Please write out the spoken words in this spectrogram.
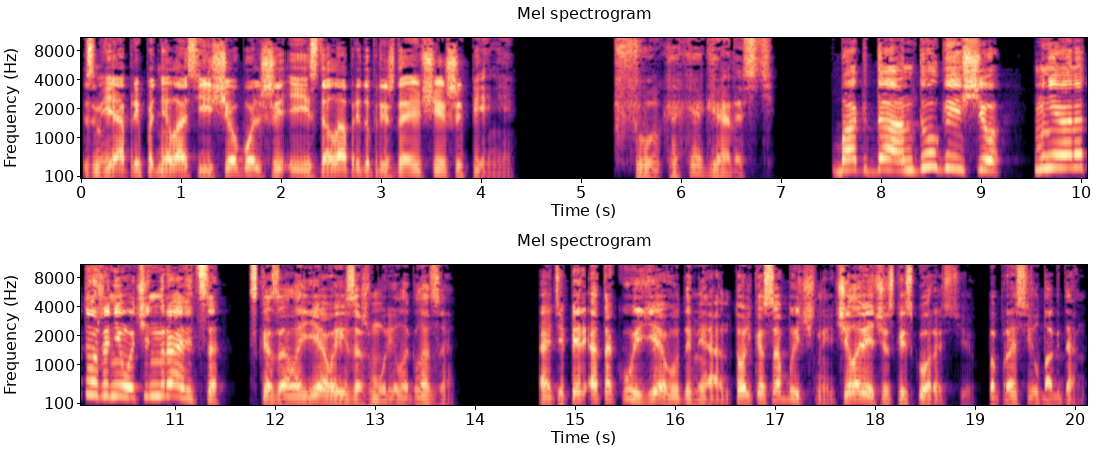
Змея приподнялась еще больше и издала предупреждающее шипение. «Фу, какая гадость!» «Богдан, долго еще? Мне она тоже не очень нравится!» сказала Ева и зажмурила глаза. «А теперь атакуй Еву, Дамиан, только с обычной, человеческой скоростью», — попросил Богдан.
